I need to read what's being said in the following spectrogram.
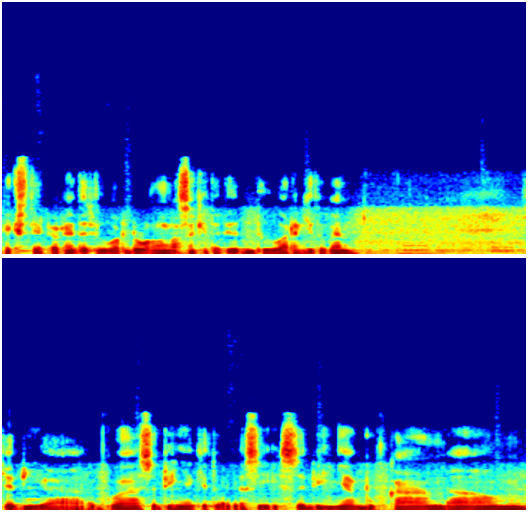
eksteriornya dari luar doang masa kita di luar gitu kan. Jadi ya gue sedihnya gitu aja sih. Sedihnya bukan um,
